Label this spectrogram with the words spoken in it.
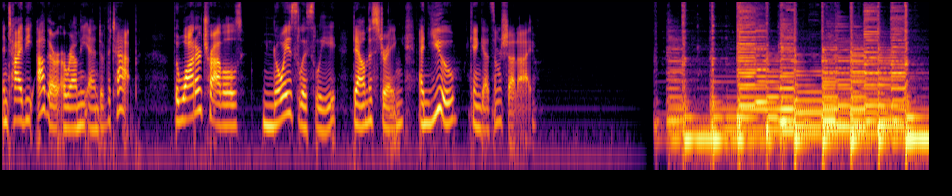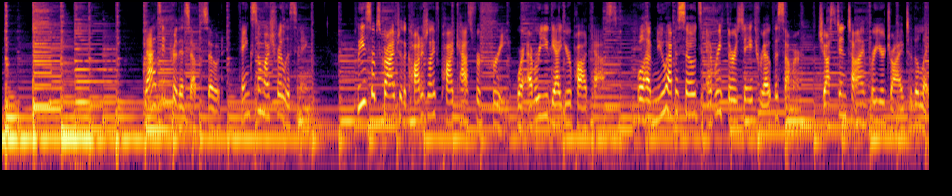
and tie the other around the end of the tap. The water travels noiselessly down the string, and you can get some shut eye. That's it for this episode. Thanks so much for listening. Please subscribe to the Cottage Life podcast for free wherever you get your podcasts. We'll have new episodes every Thursday throughout the summer, just in time for your drive to the lake.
